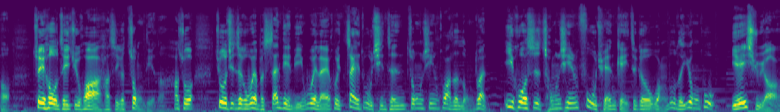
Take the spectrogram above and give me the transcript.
哦，最后这句话它是一个重点啊，他说，究竟这个 Web 三点零未来会再度形成中心化的垄断，亦或是重新赋权给这个网络的用户？也许啊，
